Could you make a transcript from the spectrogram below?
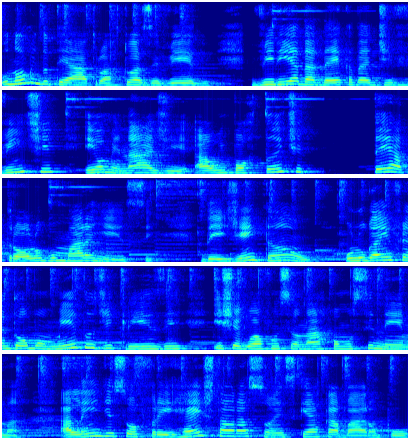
O nome do teatro Arthur Azevedo viria da década de 20 em homenagem ao importante teatrólogo maranhense. Desde então, o lugar enfrentou momentos de crise e chegou a funcionar como cinema, além de sofrer restaurações que acabaram por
